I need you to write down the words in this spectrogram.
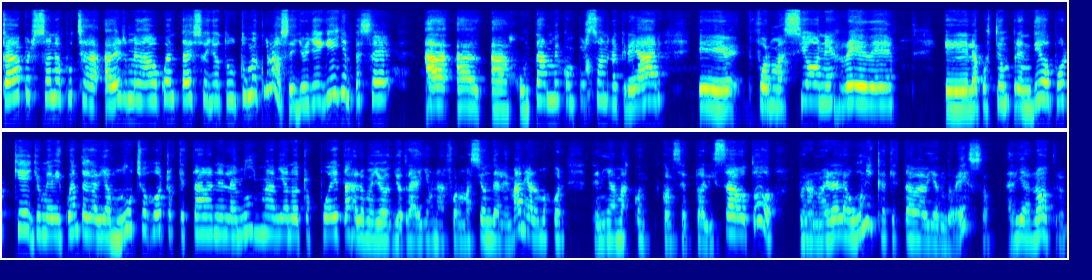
cada persona, pucha, haberme dado cuenta de eso, yo, tú, tú me conoces, yo llegué y empecé a, a, juntarme con personas, a crear, eh, formaciones, redes, eh, la cuestión prendió porque yo me di cuenta que había muchos otros que estaban en la misma, habían otros poetas, a lo mejor yo traía una formación de Alemania, a lo mejor tenía más conceptualizado todo, pero no era la única que estaba viendo eso, habían otros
